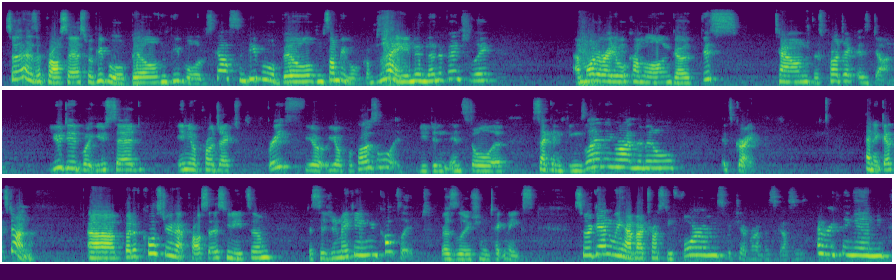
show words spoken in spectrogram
So there's a process where people will build and people will discuss and people will build and some people will complain and then eventually a moderator will come along and go, this town, this project is done. You did what you said in your project brief, your, your proposal. You didn't install a second King's Landing right in the middle. It's great. And it gets done. Uh, but of course, during that process, you need some decision-making and conflict resolution techniques. So again, we have our trusty forums, which everyone discusses everything in.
